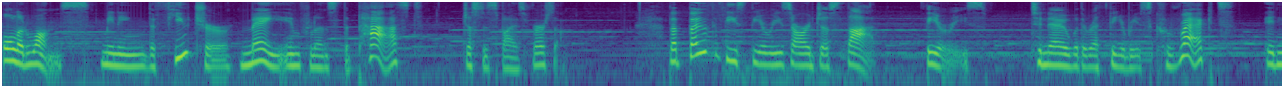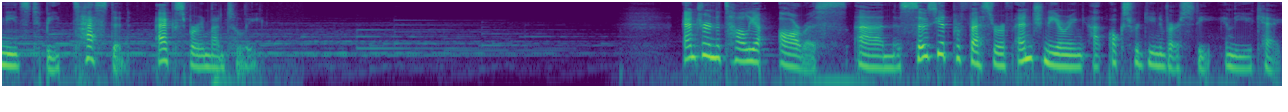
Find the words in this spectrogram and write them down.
all at once, meaning the future may influence the past just as vice versa. But both of these theories are just that theories. To know whether a theory is correct, it needs to be tested experimentally Enter Natalia Ares, an associate professor of engineering at Oxford University in the UK.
